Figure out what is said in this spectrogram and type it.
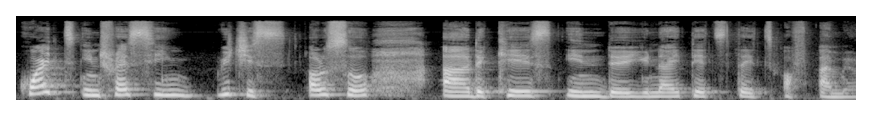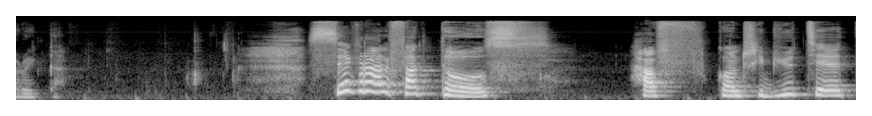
Quite interesting, which is also uh, the case in the United States of America. Several factors have contributed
